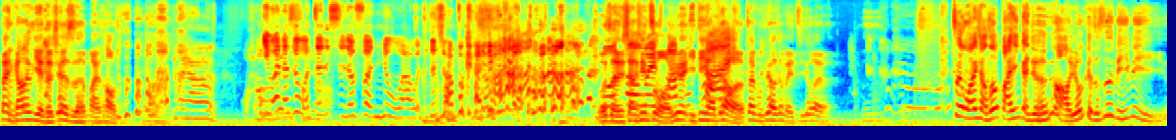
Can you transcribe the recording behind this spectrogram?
那你刚刚演的确实蛮好的。对啊，因为那是我真实的愤怒啊！我真的刷不开。我只能相信自我，因为一定要票了，再不票就没机会了。这我还想说，白银感觉很好，有可能是米米，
